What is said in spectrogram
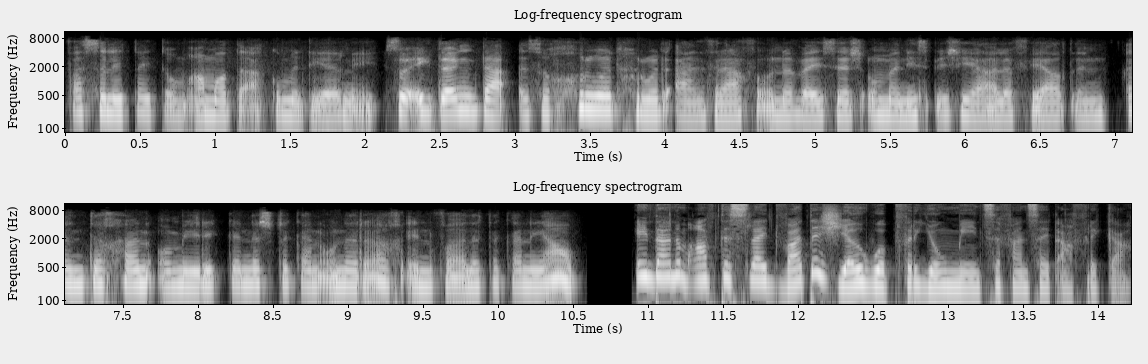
fasiliteite om almal te akkommodeer nie. So ek dink daar is 'n groot groot aanvraag vir onderwysers om in die spesiale veld in in te gaan om hierdie kinders te kan onderrig en vir hulle te kan help. En dan om af te sluit, wat is jou hoop vir jong mense van Suid-Afrika?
